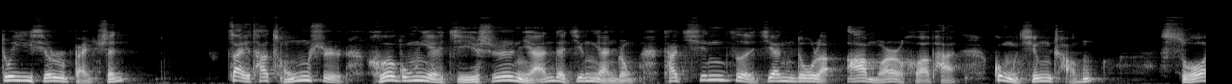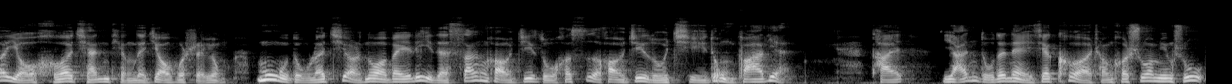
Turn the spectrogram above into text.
堆芯本身。在他从事核工业几十年的经验中，他亲自监督了阿姆尔河畔共青城所有核潜艇的交付使用。目睹了切尔诺贝利的三号机组和四号机组启动发电，他研读的那些课程和说明书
